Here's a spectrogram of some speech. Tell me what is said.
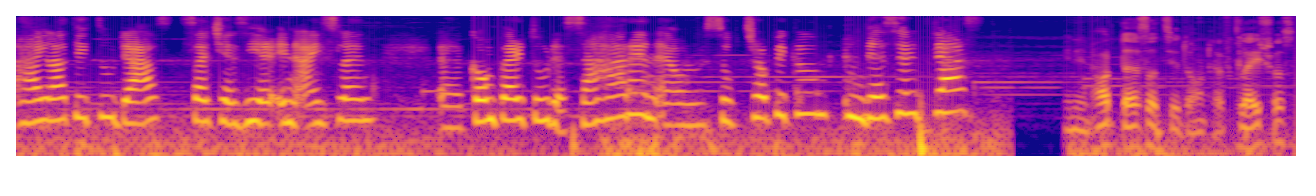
high latitude dust, such as here in Iceland, uh, compared to the Saharan or subtropical desert dust. In hot deserts you don't have glaciers,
